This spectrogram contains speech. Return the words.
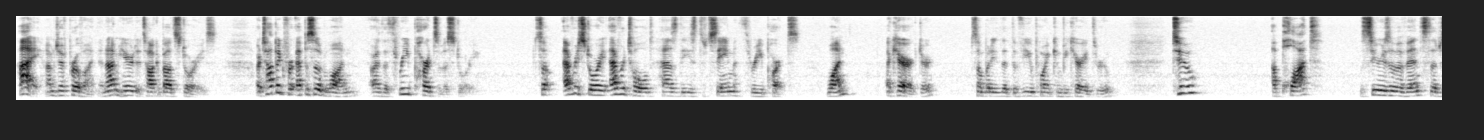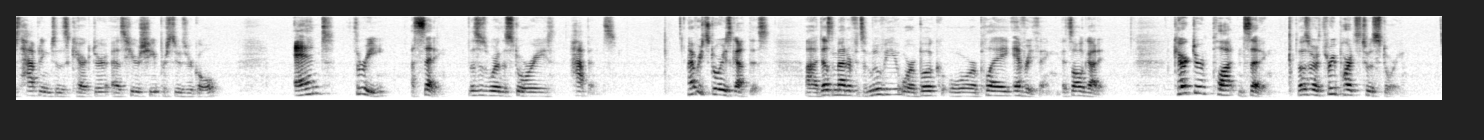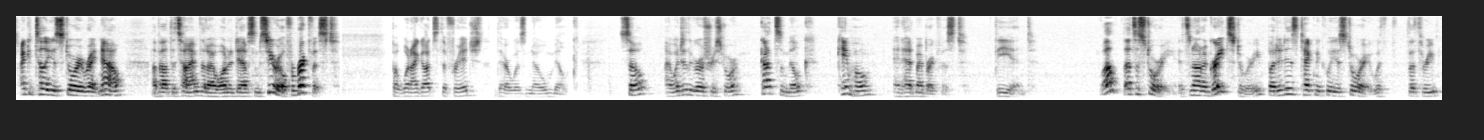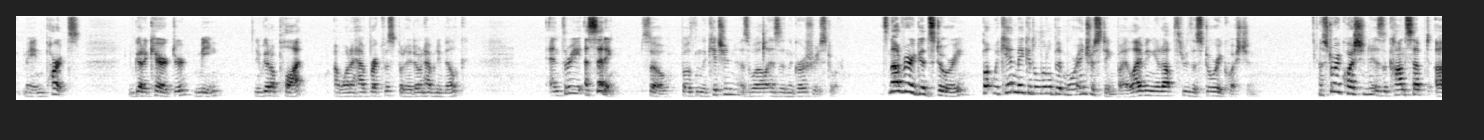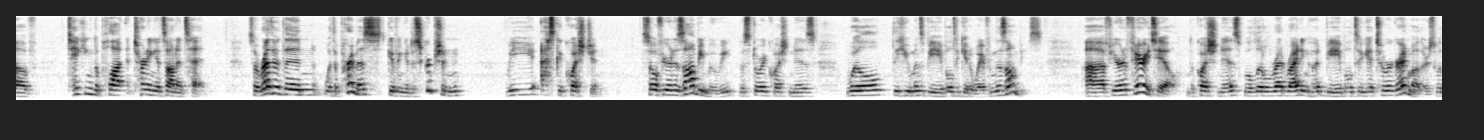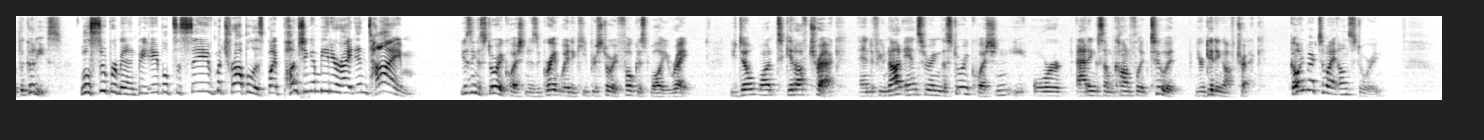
Hi, I'm Jeff Provine, and I'm here to talk about stories. Our topic for episode one are the three parts of a story. So, every story ever told has these th- same three parts. One, a character, somebody that the viewpoint can be carried through. Two, a plot, a series of events that is happening to this character as he or she pursues her goal. And three, a setting. This is where the story happens. Every story's got this. Uh, doesn't matter if it's a movie or a book or a play, everything. It's all got it. Character, plot, and setting. Those are three parts to a story. I could tell you a story right now about the time that I wanted to have some cereal for breakfast. But when I got to the fridge, there was no milk. So I went to the grocery store, got some milk, came home, and had my breakfast. The end. Well, that's a story. It's not a great story, but it is technically a story with the three main parts. You've got a character, me. You've got a plot. I want to have breakfast, but I don't have any milk. And three, a setting. So, both in the kitchen as well as in the grocery store. It's not a very good story, but we can make it a little bit more interesting by livening it up through the story question. A story question is the concept of taking the plot and turning it on its head. So rather than with a premise giving a description, we ask a question. So if you're in a zombie movie, the story question is Will the humans be able to get away from the zombies? Uh, if you're in a fairy tale, the question is Will Little Red Riding Hood be able to get to her grandmother's with the goodies? Will Superman be able to save Metropolis by punching a meteorite in time? Using a story question is a great way to keep your story focused while you write. You don't want to get off track, and if you're not answering the story question or adding some conflict to it, you're getting off track. Going back to my own story,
